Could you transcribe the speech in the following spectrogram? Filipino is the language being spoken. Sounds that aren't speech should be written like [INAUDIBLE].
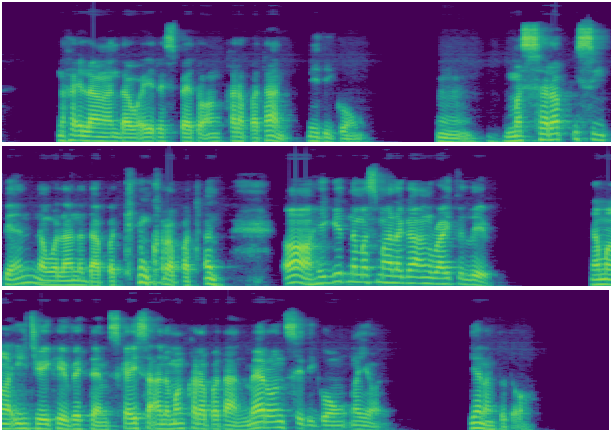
na kailangan daw ay respeto ang karapatan ni Digong. Hmm. Masarap isipin na wala na dapat [LAUGHS] kayong karapatan. Oh, higit na mas mahalaga ang right to live ng mga EJK victims kaysa anumang karapatan meron si Digong ngayon. Yan ang totoo.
